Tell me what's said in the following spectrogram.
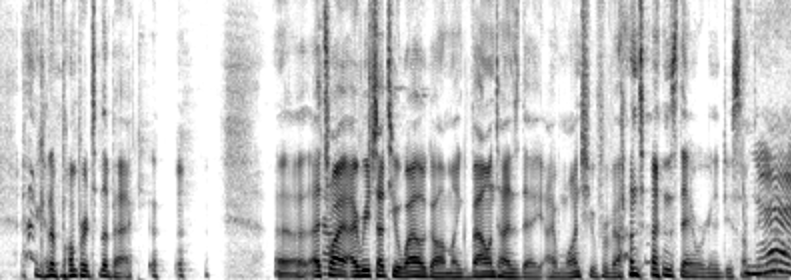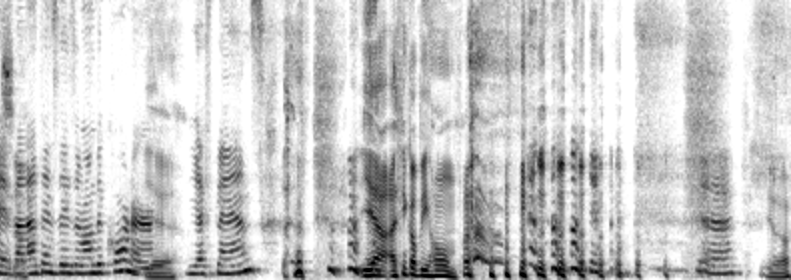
I got a bumper to the back. Uh, that's why I reached out to you a while ago. I'm like Valentine's Day. I want you for Valentine's Day. We're going to do something. Yeah, else, so. Valentine's Day is around the corner. Yeah. You have plans? yeah, I think I'll be home. yeah. yeah. You know, uh,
